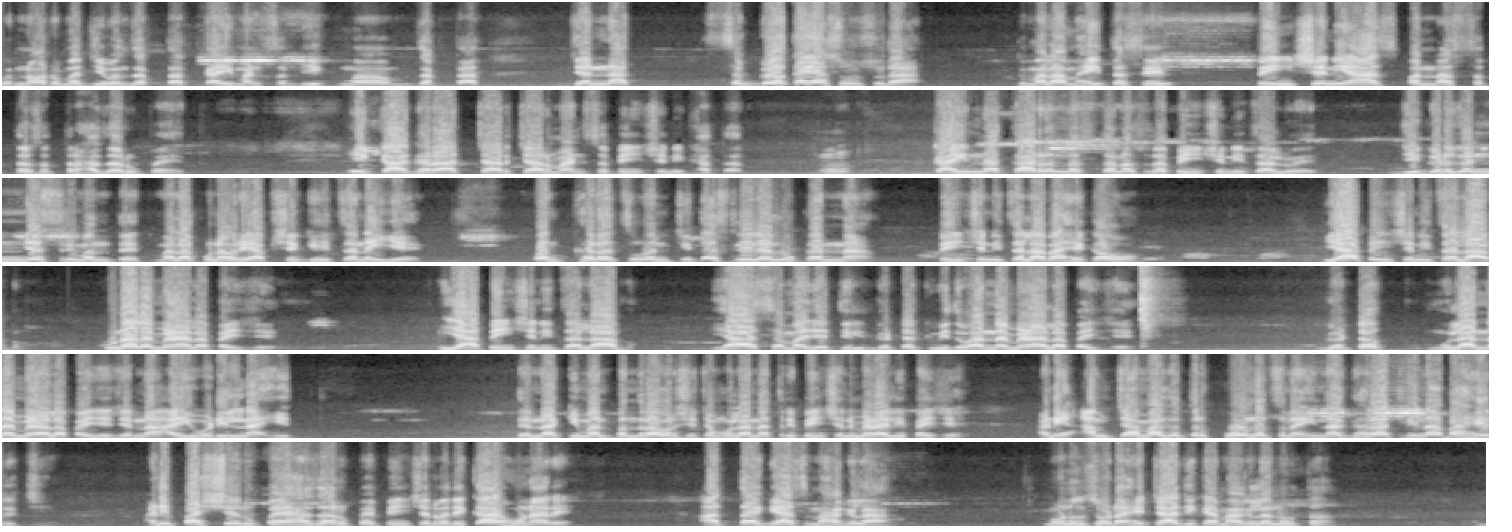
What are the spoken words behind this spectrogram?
नॉर्मल जीवन जगतात काही माणसं भीक जगतात ज्यांना सगळं काही असून सुद्धा तुम्हाला माहीत असेल पेन्शन ही आज पन्नास सत्तर सत्तर हजार रुपये आहेत. एका घरात चार चार माणसं पेन्शनी खातात. काहींना कारण नसताना सुद्धा पेन्शनी चालू आहेत. जी गडगंज श्रीमंत आहेत. मला कुणावरही आक्षेप घ्यायचा नाहीये. पण खरंच वंचित असलेल्या लोकांना पेन्शनीचा लाभ आहे का हो? या पेन्शनीचा लाभ कुणाला मिळाला पाहिजे? या पेन्शनीचा लाभ ह्या समाजातील घटक विधवांना मिळाला पाहिजे. घटक मुलांना मिळाला पाहिजे ज्यांना आई वडील नाहीत. त्यांना किमान पंधरा वर्षाच्या मुलांना तरी पेन्शन मिळाली पाहिजे. आणि आमच्या मागं तर कोणच नाही ना घरातली ना बाहेरची. आणि पाचशे रुपये हजार रुपये पेन्शनमध्ये काय होणार आहे? आत्ता गॅस महागला. म्हणून सोडा ह्याच्या आधी काय मागलं नव्हतं?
